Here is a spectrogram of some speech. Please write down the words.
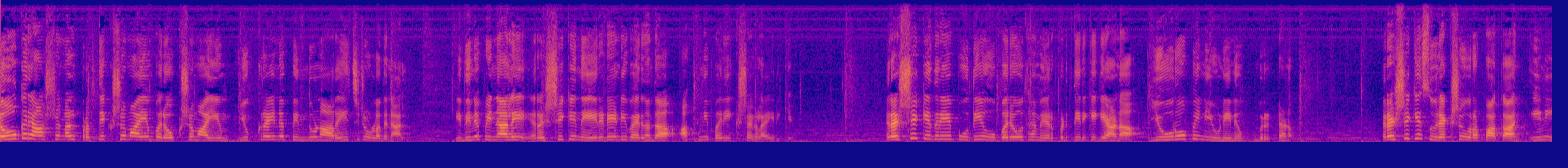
ലോകരാഷ്ട്രങ്ങൾ പ്രത്യക്ഷമായും പരോക്ഷമായും യുക്രൈന് പിന്തുണ അറിയിച്ചിട്ടുള്ളതിനാൽ ഇതിന് പിന്നാലെ റഷ്യയ്ക്ക് നേരിടേണ്ടി വരുന്നത് അഗ്നിപരീക്ഷകളായിരിക്കും. റഷ്യക്കെതിരെ പുതിയ ഉപരോധം ഏർപ്പെടുത്തിയിരിക്കുകയാണ് യൂറോപ്യൻ യൂണിയനും ബ്രിട്ടനും. റഷ്യയ്ക്ക് സുരക്ഷ ഉറപ്പാക്കാൻ ഇനി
